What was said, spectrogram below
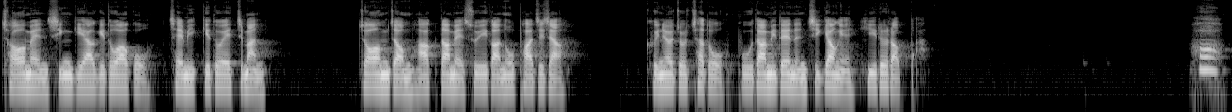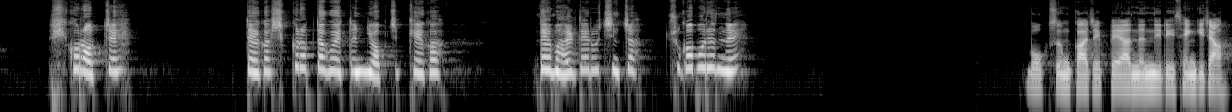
처음엔 신기하기도 하고 재밌기도 했지만 점점 악담의 수위가 높아지자 그녀조차도 부담이 되는 지경에 이르렀다. 아, 이걸 어째? 내가 시끄럽다고 했던 옆집 개가 내 말대로 진짜 죽어버렸네. 목숨까지 빼앗는 일이 생기자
